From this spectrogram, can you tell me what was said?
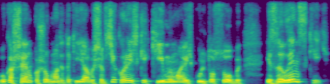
Лукашенко, щоб мати такі явища. Всі корейські кіми мають культ особи. І Зеленський,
